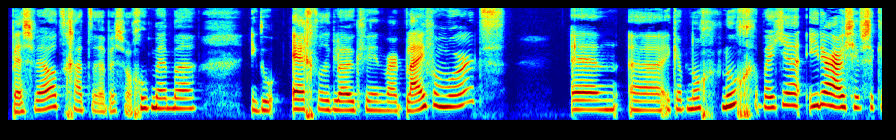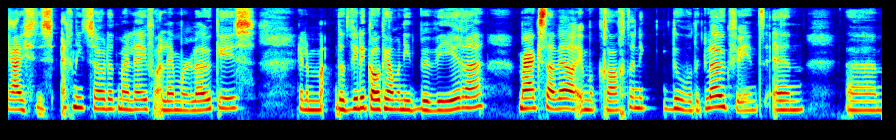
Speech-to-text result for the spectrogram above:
best wel. Het gaat eh, best wel goed met me. Ik doe echt wat ik leuk vind, waar ik blij van word. En eh, ik heb nog genoeg, weet je, ieder huisje heeft zijn kruisje. Het is echt niet zo dat mijn leven alleen maar leuk is. Dat wil ik ook helemaal niet beweren. Maar ik sta wel in mijn kracht en ik doe wat ik leuk vind. En ehm,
